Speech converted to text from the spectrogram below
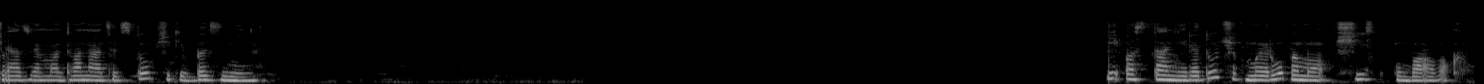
Зв'язуємо 12 стовпчиків без змін. І останній рядочок ми робимо 6 убавок.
